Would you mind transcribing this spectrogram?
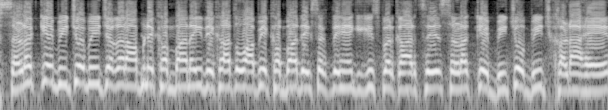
सड़क के बीचों बीच अगर आपने खंबा नहीं देखा तो आप ये खंबा देख सकते हैं कि किस प्रकार से सड़क के बीचों बीच खड़ा है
